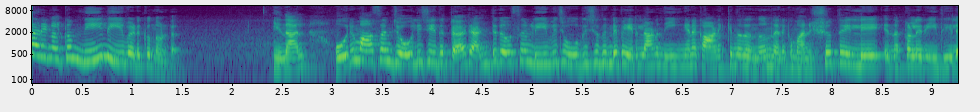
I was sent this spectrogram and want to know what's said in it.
കാര്യങ്ങൾക്കും നീ ലീവ് എടുക്കുന്നുണ്ട്. എന്നാൽ ഒരു മാസം ജോലി ചെയ്തിട്ട് രണ്ട് ദിവസം ലീവ് ചോദിച്ചതിന്റെ പേരിലാണ് നീ ഇങ്ങനെ കാണിക്കുന്നതെന്നും നിനക്ക് മനുഷ്യത്വം ഇല്ലേ എന്നൊക്കെയുള്ള രീതിയിൽ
